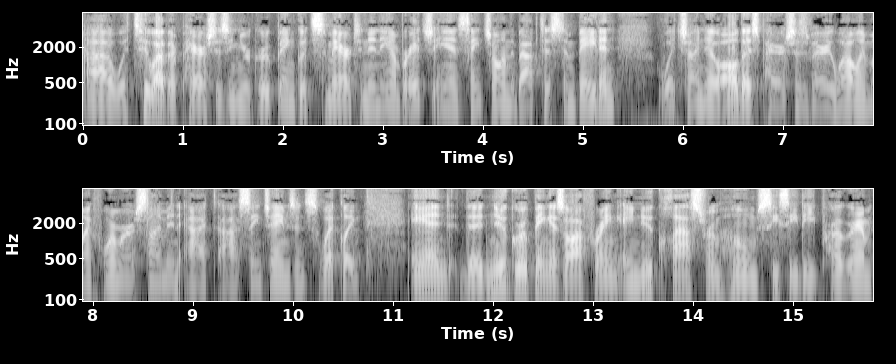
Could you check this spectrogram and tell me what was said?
uh, with two other parishes in your grouping Good Samaritan in Ambridge and St. John the Baptist in Baden, which I know all those parishes very well in my former assignment at uh, St. James in Sewickley. And the new grouping is offering a new classroom home CCD program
